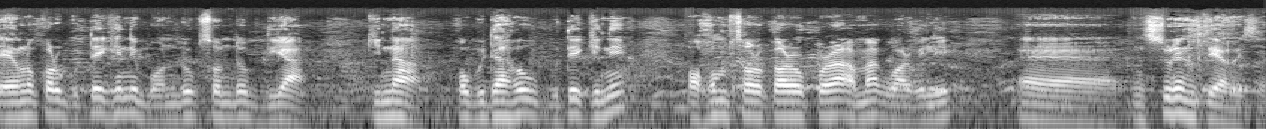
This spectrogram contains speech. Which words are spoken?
তেওঁলোকৰ গোটেইখিনি বন্দুক চন্দুক দিয়া কিনা সুবিধা হওক গোটেইখিনি অসম চৰকাৰৰ পৰা আমাক ভাৰবেলি ইঞ্চুৰেঞ্চ দিয়া হৈছে।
